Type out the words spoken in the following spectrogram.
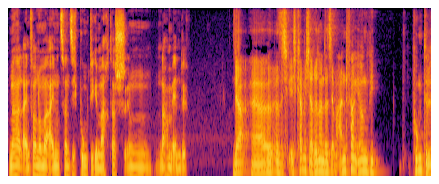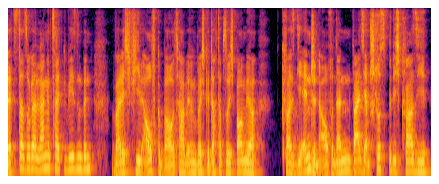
und dann halt einfach nochmal 21 Punkte gemacht hast in, nach dem Ende. Ja, äh, also ich, ich kann mich erinnern, dass ich am Anfang irgendwie Punkte letzter sogar lange Zeit gewesen bin, weil ich viel aufgebaut habe, irgendwie ich gedacht habe, so ich baue mir quasi die Engine auf und dann weiß ich, am Schluss bin ich quasi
